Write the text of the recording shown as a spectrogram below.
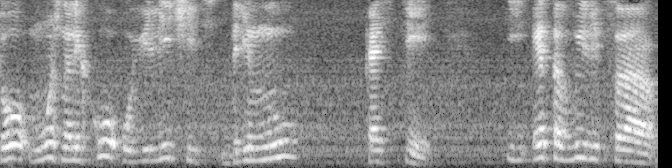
то можно легко увеличить длину костей. И это выльется,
